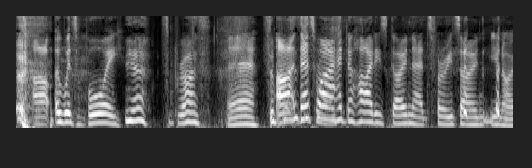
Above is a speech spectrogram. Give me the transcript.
Uh, it was a boy. Yeah, surprise. Yeah, Surprise, Uh, that's why I had to hide his gonads for his own, you know,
